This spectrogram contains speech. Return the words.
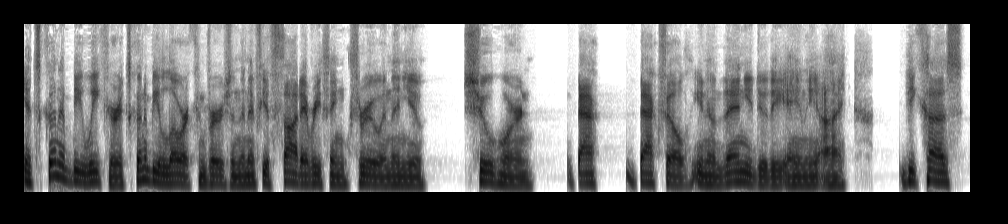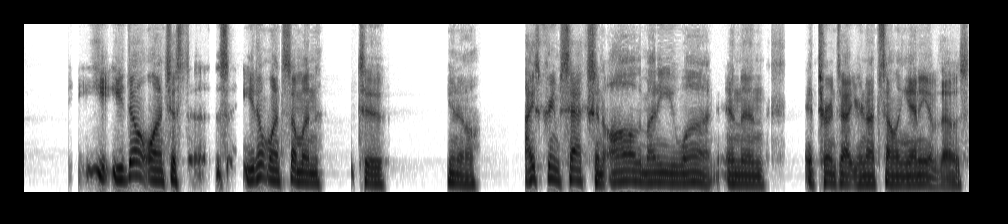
it's going to be weaker. It's going to be lower conversion than if you thought everything through and then you shoehorn back backfill. You know, then you do the A and the I because you, you don't want just uh, you don't want someone to you know ice cream sex and all the money you want and then it turns out you're not selling any of those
